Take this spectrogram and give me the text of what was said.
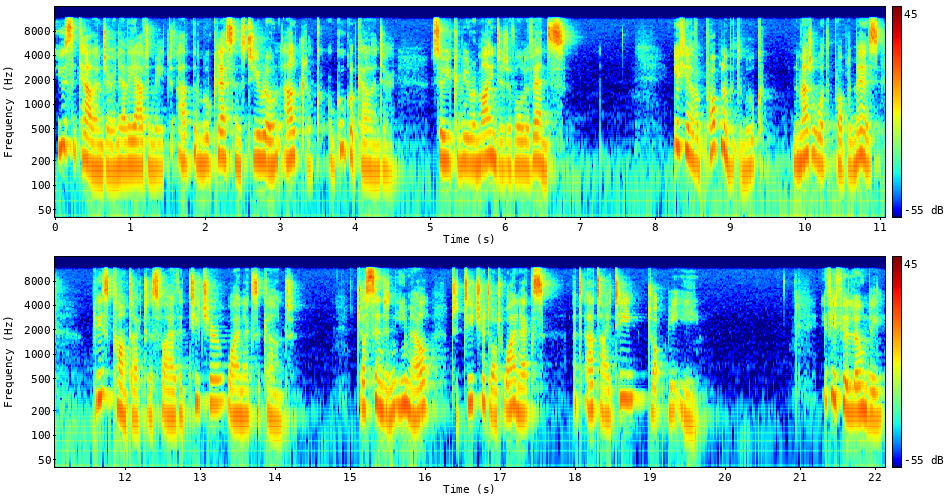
Use the calendar in Eliademy to add the MOOC lessons to your own Outlook or Google Calendar so you can be reminded of all events. If you have a problem with the MOOC, no matter what the problem is, please contact us via the Teacher YNEX account. Just send an email to teacher.ynex at it.be. If you feel lonely,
